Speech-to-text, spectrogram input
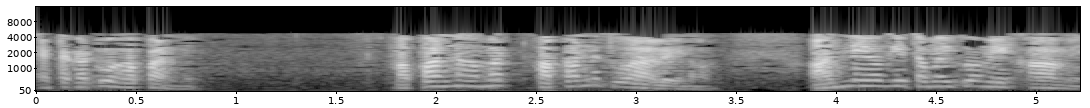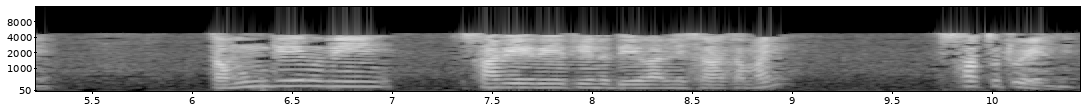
ඇට කටුව හපන්නේ. හපන්නම හපන්න තුවාල වෙනවා. අන්න ඒ වගේ තමයි කිව්වා මේ කාමය. තමුන්ගේම මේ ශරීරයේ තියෙන දේවල් නිසා තමයි සතුටු වෙන්නේ.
